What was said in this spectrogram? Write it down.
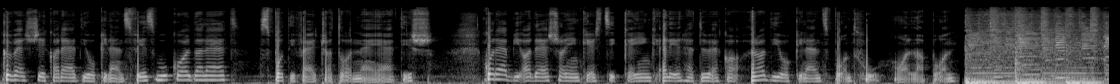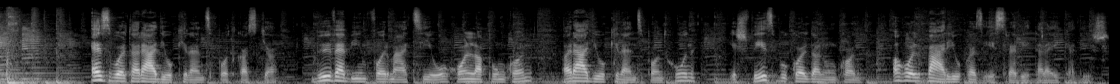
Kövessék a Rádió 9 Facebook oldalát, Spotify csatornáját is. Korábbi adásaink és cikkeink elérhetőek a radio9.hu honlapon. Ez volt a Rádió 9 podcastja. Bővebb információ honlapunkon, a rádió9.hu-n és Facebook oldalunkon, ahol várjuk az észrevételeiket is.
